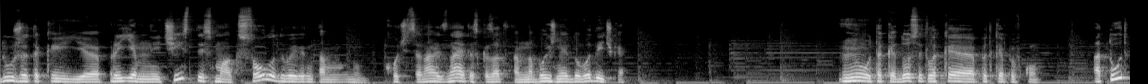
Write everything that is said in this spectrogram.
дуже такий приємний чистий смак, солодовий. Він там, ну, хочеться навіть, знаєте, сказати, там наближений до водички. Ну, таке досить легке питке пивко. А тут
